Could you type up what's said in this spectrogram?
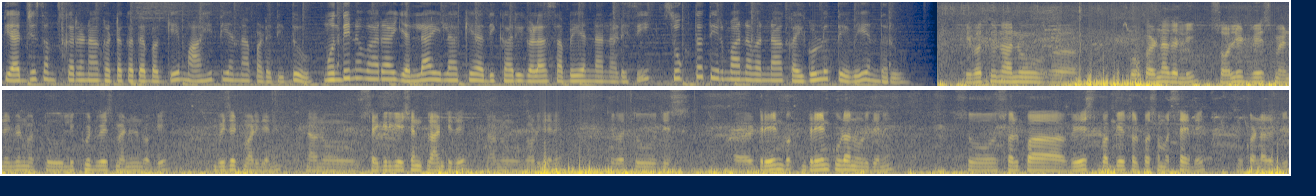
ತ್ಯಾಜ್ಯ ಸಂಸ್ಕರಣಾ ಘಟಕದ ಬಗ್ಗೆ ಮಾಹಿತಿಯನ್ನ ಪಡೆದಿದ್ದು, ಮುಂದಿನ ವಾರ ಎಲ್ಲಾ ಇಲಾಖೆ ಅಧಿಕಾರಿಗಳ ಸಭೆಯನ್ನ ನಡೆಸಿ ಸೂಕ್ತ ತೀರ್ಮಾನವನ್ನ ಕೈಗೊಳ್ಳುತ್ತೇವೆ ಎಂದರು. ಇವತ್ತು ನಾನು ಗೋಕರ್ಣದಲ್ಲಿ ಸಾಲಿಡ್ ವೇಸ್ಟ್ ಮ್ಯಾನೇಜ್ಮೆಂಟ್ ಮತ್ತು ಲಿಕ್ವಿಡ್ ವೇಸ್ಟ್ ಮ್ಯಾನೇಜ್ಮೆಂಟ್ ಬಗ್ಗೆ ವಿಸಿಟ್ ಮಾಡಿದ್ದೇನೆ. ನಾನು ಸೆಗ್ರಿಗೇಷನ್ ಪ್ಲಾಂಟ್ ಇದೆ, ನಾನು ನೋಡಿದ್ದೇನೆ. ಇವತ್ತು ದಿಸ್ ಡ್ರೈನ್ ಡ್ರೈನ್ ಕೂಡ ನೋಡಿದ್ದೇನೆ. ಸೊ ಸ್ವಲ್ಪ ವೇಸ್ಟ್ ಬಗ್ಗೆ ಸ್ವಲ್ಪ ಸಮಸ್ಯೆ ಇದೆ ಗೋಕರ್ಣದಲ್ಲಿ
